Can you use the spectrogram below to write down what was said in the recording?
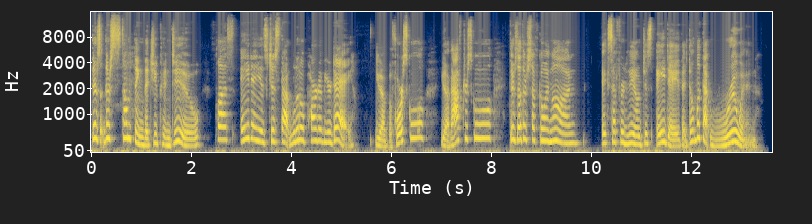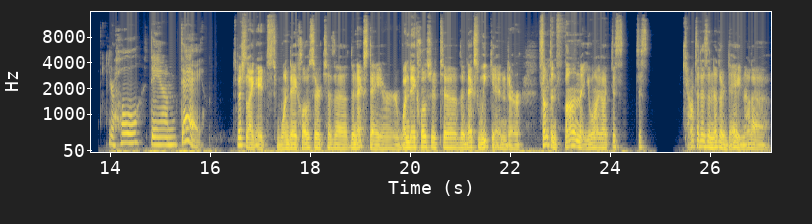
there's there's something that you can do. Plus, A day is just that little part of your day. You have before school, you have after school. There's other stuff going on except for you know just A day that don't let that ruin your whole damn day. Especially like it's one day closer to the, the next day or one day closer to the next weekend or something fun that you want. Like just just count it as another day, not a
